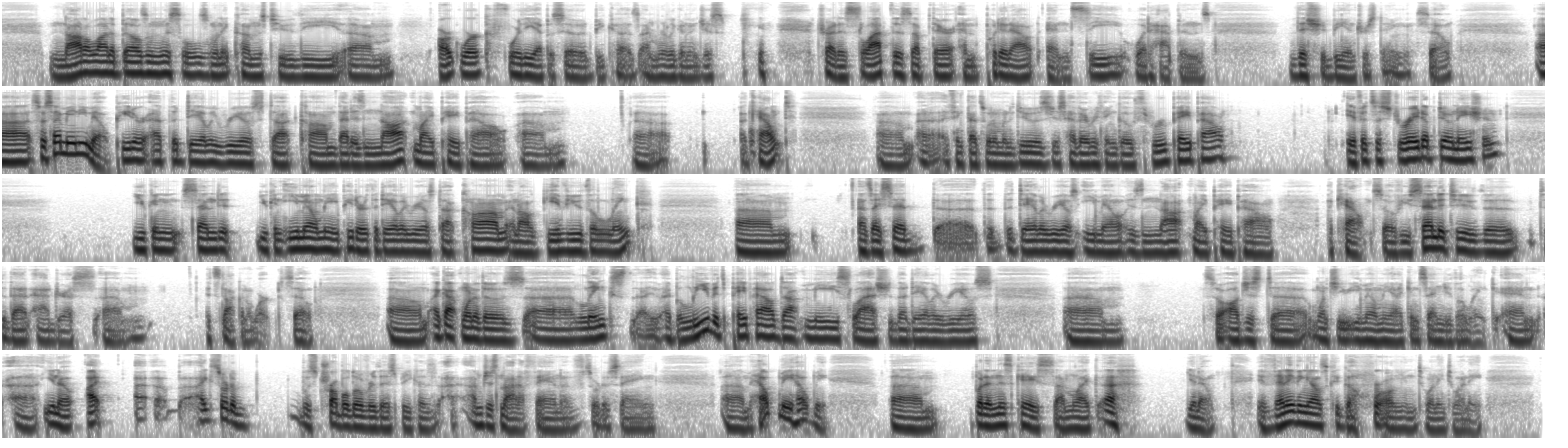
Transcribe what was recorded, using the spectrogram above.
Not a lot of bells and whistles when it comes to the um, artwork for the episode because I'm really going to just try to slap this up there and put it out and see what happens. This should be interesting. So, uh, so send me an email, peter at thedailyrios.com. That is not my PayPal um, uh, account. Um, I think that's what I'm going to do is just have everything go through PayPal. If it's a straight up donation, you can send it, you can email me, peter at thedailyrios.com, and I'll give you the link. Um, as I said, uh, the, the Daily Rios email is not my PayPal account. So if you send it to the to that address, um, it's not going to work. So um, I got one of those uh, links. I, I, believe it's paypal.me slash the Daily Rios. Um, so I'll just, uh, once you email me, I can send you the link. And, uh, you know, I, I, I sort of was troubled over this because I, am just not a fan of sort of saying, um, "Help me, help me." Um, but in this case, I'm like, Ugh, you know, if anything else could go wrong in 2020,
